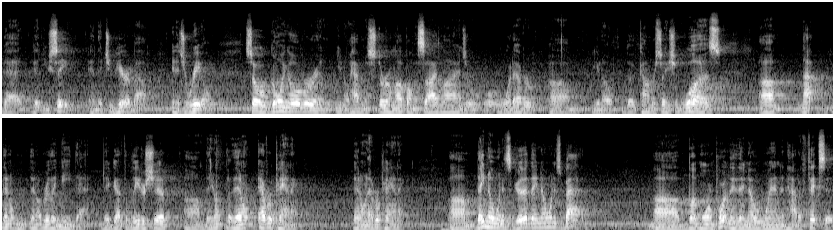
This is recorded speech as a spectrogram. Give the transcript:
that, that you see and that you hear about, and it's real. So going over and you know having to stir them up on the sidelines or, or whatever um, you know the conversation was, um, not they don't they don't really need that. They've got the leadership. Um, they don't they don't ever panic. They don't ever panic. Um, they know when it's good. They know when it's bad. Uh, but more importantly, they know when and how to fix it.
